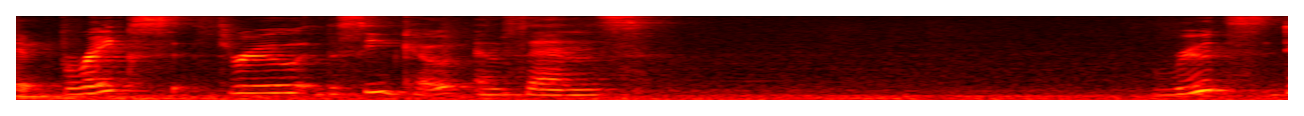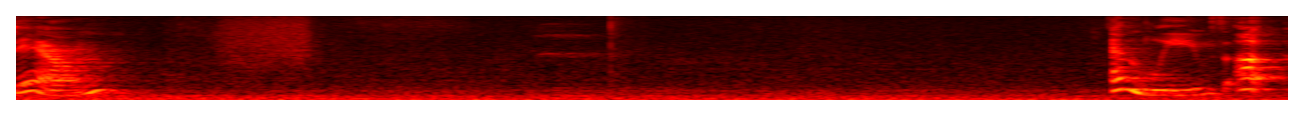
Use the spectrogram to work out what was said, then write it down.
it breaks through the seed coat and sends roots down and leaves up.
